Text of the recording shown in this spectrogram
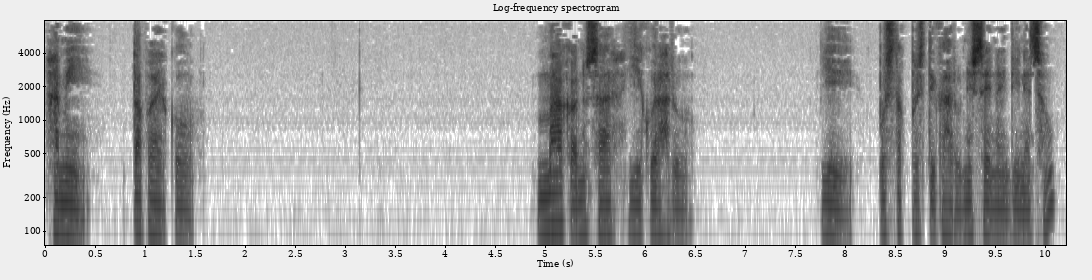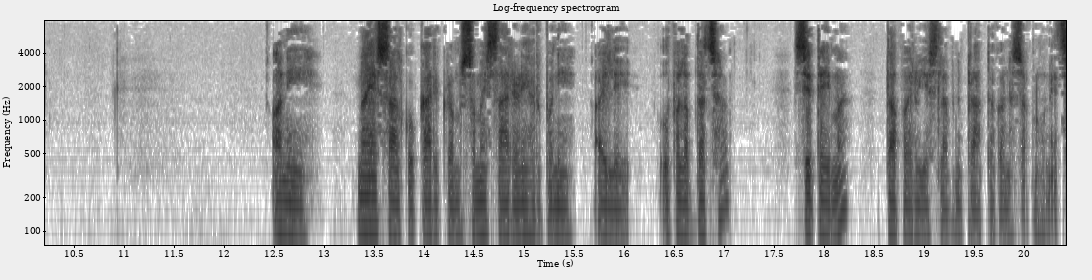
हामी तपाईँहरूको माग अनुसार यी कुराहरू यी पुस्तक पुस्तिकाहरू निश्चय नै दिनेछौ। अनि नयाँ सालको कार्यक्रम समय सारणीहरू पनि अहिले उपलब्ध छ। सितैमा तपाईँहरू यसलाई पनि प्राप्त गर्न सक्नुहुनेछ।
